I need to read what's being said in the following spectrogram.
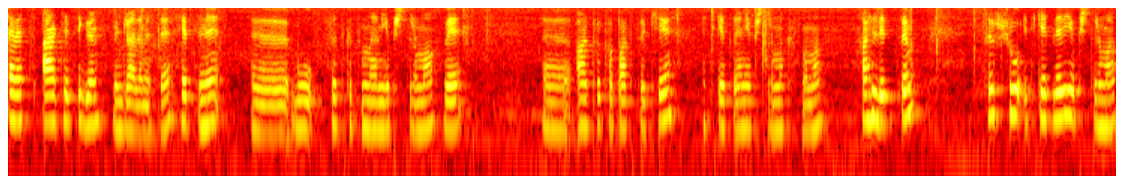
Evet, ertesi gün güncellemesi. Hepsini e, bu sırt kısımlarını yapıştırma ve e, arka kapaktaki etiketlerini yapıştırma kısmını hallettim. Sırf şu etiketleri yapıştırmak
